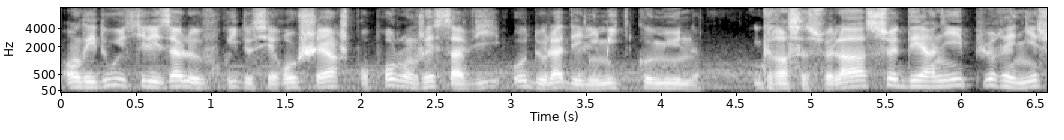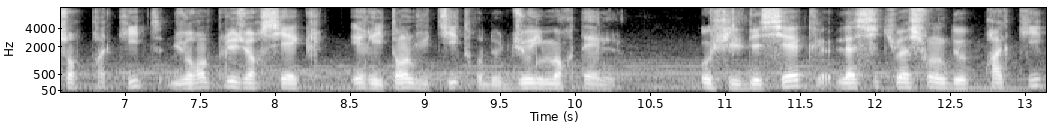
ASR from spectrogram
Andédou utilisa le fruit de ses recherches pour prolonger sa vie au-delà des limites communes. Grâce à cela, ce dernier put régner sur Prakit durant plusieurs siècles, héritant du titre de dieu immortel. Au fil des siècles, la situation de Prakit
